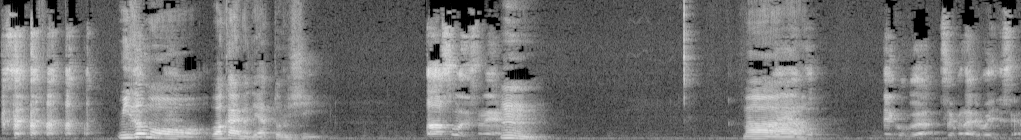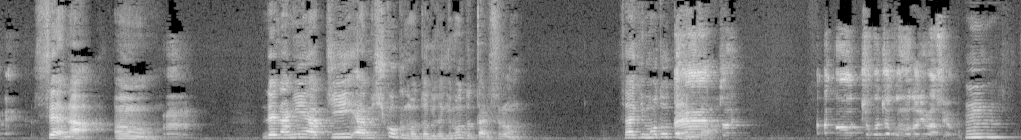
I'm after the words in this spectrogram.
溝も和歌山でやっとるし。あ、そうですうね。ん。まあ、帝国が強くなればいいですよね。せやな。うん。うん。で、何あっち、あの、四国も時々戻ったりするん？最近戻ってへんえーっかと。ね、あの、ちょこちょこ戻りますよ。うん。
